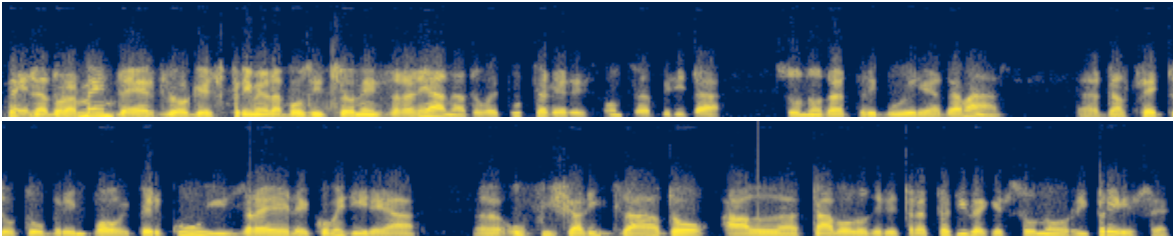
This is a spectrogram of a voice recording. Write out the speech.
Beh, naturalmente Herzog esprime la posizione israeliana dove tutte le responsabilità sono da attribuire ad Hamas eh, dal 7 ottobre in poi, per cui Israele, come dire, ha eh, ufficializzato al tavolo delle trattative che sono riprese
